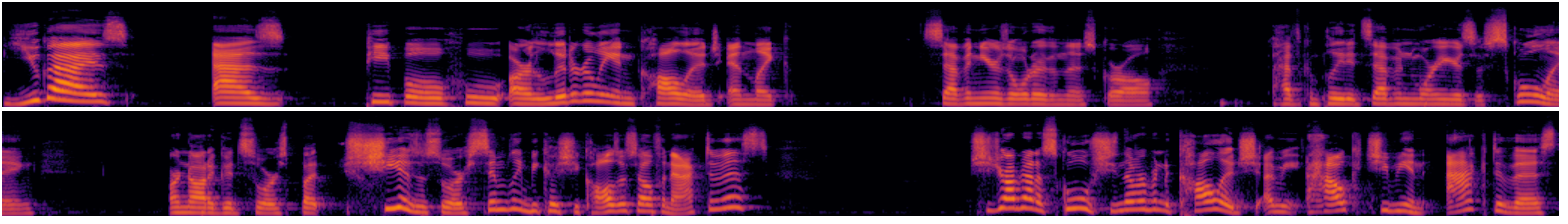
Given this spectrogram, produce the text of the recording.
You guys, as people who are literally in college and like seven years older than this girl, have completed seven more years of schooling are not a good source, but she is a source simply because she calls herself an activist. She dropped out of school. She's never been to college. I mean, how could she be an activist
